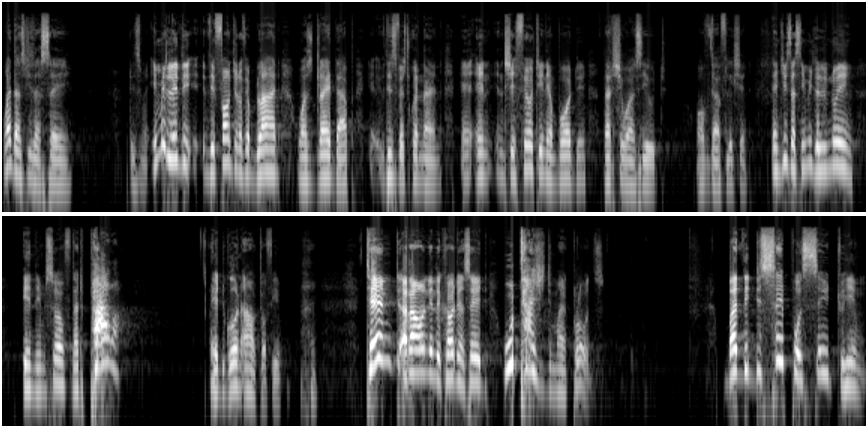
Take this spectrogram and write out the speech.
What does Jesus say? This woman? Immediately, the, the fountain of her blood was dried up. This verse 29. And, and, and she felt in her body that she was healed of the affliction. And Jesus, immediately knowing in himself that power had gone out of him, turned around in the crowd and said, Who touched my clothes? But the disciples said to him,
